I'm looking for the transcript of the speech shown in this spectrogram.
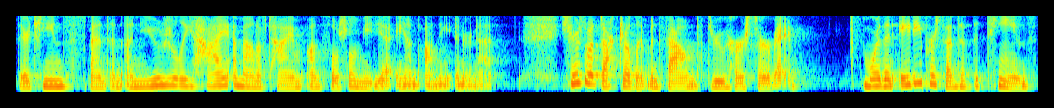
their teens spent an unusually high amount of time on social media and on the internet. Here's what Dr. Littman found through her survey more than 80% of the teens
